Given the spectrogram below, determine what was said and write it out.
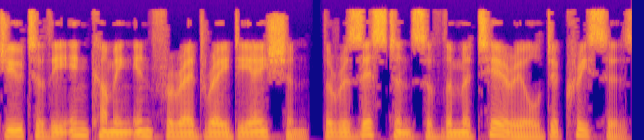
due to the incoming infrared radiation, the resistance of the material decreases.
